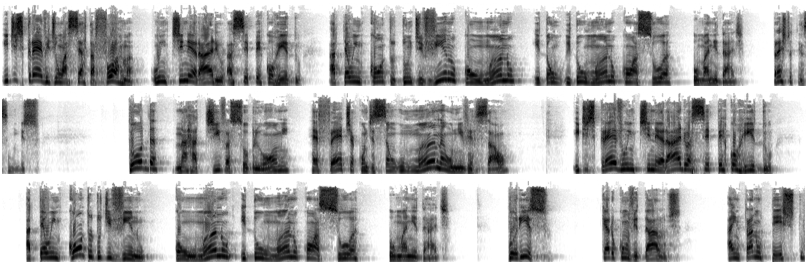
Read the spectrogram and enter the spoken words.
e descreve de uma certa forma o itinerário a ser percorrido até o encontro do divino com o humano e do, e do humano com a sua humanidade. Preste atenção nisso. Toda narrativa sobre o homem reflete a condição humana universal e descreve o itinerário a ser percorrido até o encontro do divino com o humano e do humano com a sua humanidade. Por isso, quero convidá-los a entrar no texto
